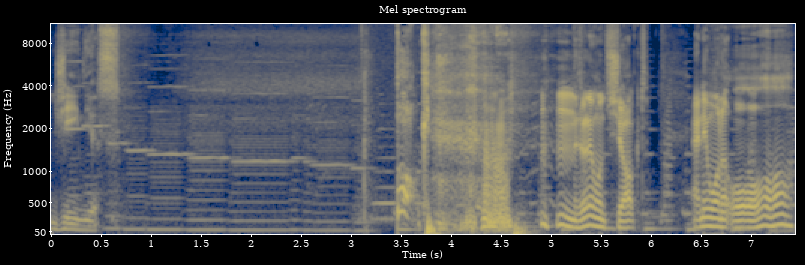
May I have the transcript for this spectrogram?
Genius. Fuck! Is anyone shocked? Anyone at all?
